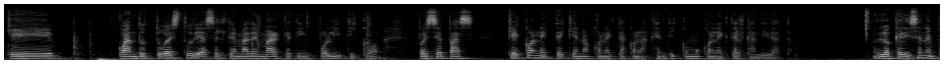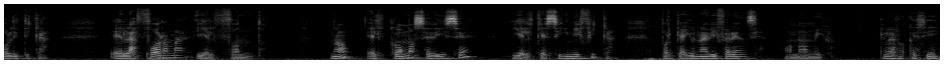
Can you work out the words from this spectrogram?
que cuando tú estudias el tema de marketing político, pues sepas qué conecta y qué no conecta con la gente y cómo conecta el candidato. Lo que dicen en política, eh, la forma y el fondo, ¿no? El cómo se dice y el qué significa, porque hay una diferencia, ¿o no, amigo? Claro que sí.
